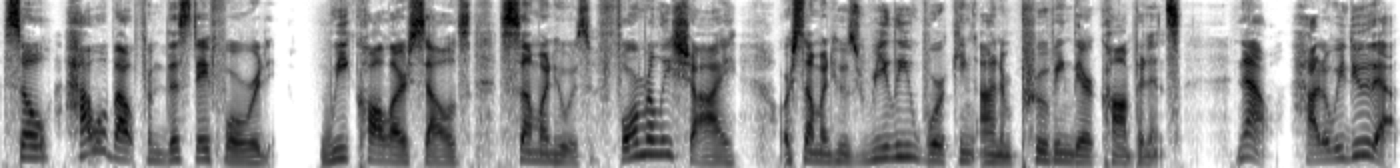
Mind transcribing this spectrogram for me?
So how about from this day forward, we call ourselves someone who is formerly shy or someone who's really working on improving their confidence. Now, how do we do that?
